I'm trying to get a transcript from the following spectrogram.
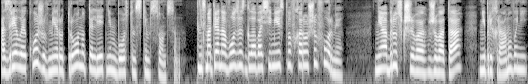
а зрелая кожа в меру тронута летним бостонским солнцем. Несмотря на возраст, глава семейства в хорошей форме. Ни обрюзгшего живота, ни прихрамываний.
